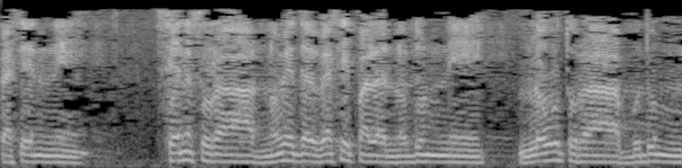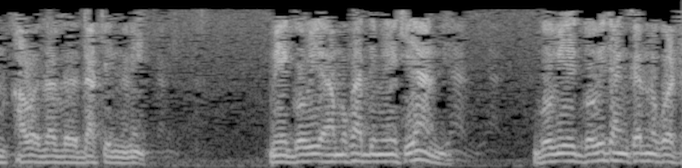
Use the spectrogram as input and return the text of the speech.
පැසෙන්නේ සෙනසුරා නොවේද වැසිපල නොදුන්නේ ලෝතුරා බුදුන් කවදද දකින්නේ? මේ ගොවියා මොකද්ද මේ කියන්නේ? ගොවියෙක් ගොවිතැන් කරනකොට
